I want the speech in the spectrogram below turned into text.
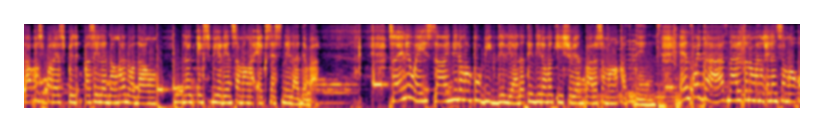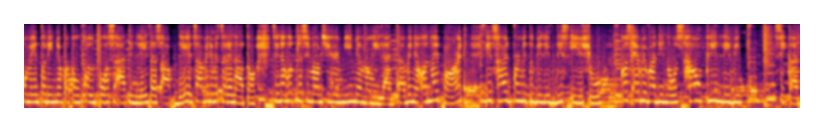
Tapos pares pa sila ng ano ng ng experience sa mga exes nila, ba? So anyways, ah, hindi naman po big deal yan at hindi naman issue yan para sa mga kat din. And for that, narito naman ang ilan sa mga komento ninyo patungkol po sa ating latest update. Sabi ni Mr. Renato, sinagot niya si Ma'am si Herminia Mangilan. Sabi niya, on my part, it's hard for me to believe this issue because everybody knows how clean living si Kat.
